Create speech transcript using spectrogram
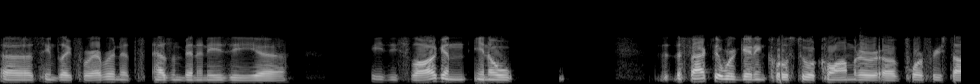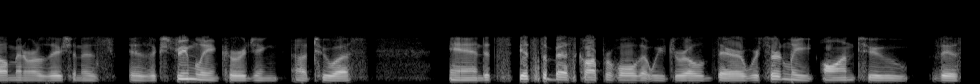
uh, seems like forever, and it hasn't been an easy uh, easy slog. And you know, the, the fact that we're getting close to a kilometer of porphyry style mineralization is is extremely encouraging uh, to us and it's it's the best copper hole that we drilled there. We're certainly on to this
